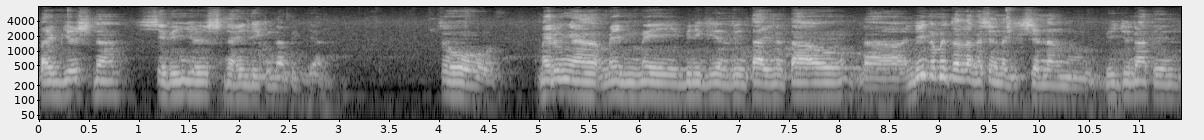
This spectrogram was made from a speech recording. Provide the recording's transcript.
5 years na, 7 years na hindi ko nabigyan. So, mayroon nga, may, may binigyan rin tayo ng tao na hindi naman talaga siya nag-share ng video natin.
